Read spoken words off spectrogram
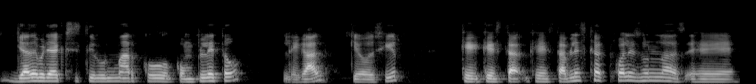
ya debería existir un marco completo, legal, quiero decir, que, que, establezca cuáles son las... Eh,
